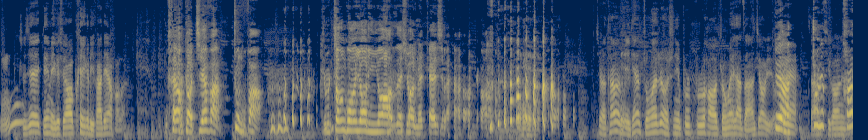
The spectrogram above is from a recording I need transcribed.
嗯，直接给每个学校配一个理发店好了。还要搞接发、重发，什么张光幺零幺在学校里面开起来，我靠！就是他们每天琢磨这种事情，不如不如好好琢磨一下咋样教育，对啊，就是提高他。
